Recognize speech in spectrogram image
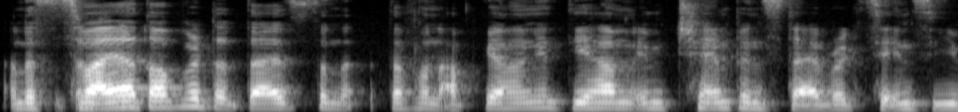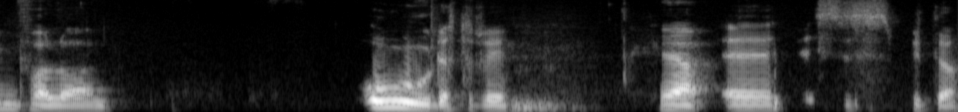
Und das Zweier-Doppel, da, da ist dann davon abgehangen, die haben im Champions Tiebreak 10-7 verloren. Uh, das tut weh. Ja. Äh, das ist bitter.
